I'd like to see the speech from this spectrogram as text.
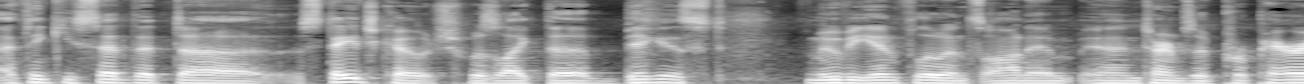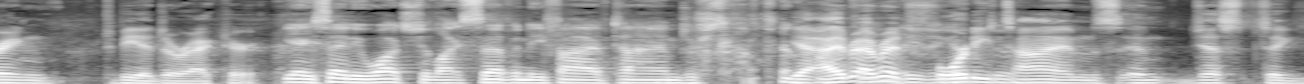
I think he said that uh, Stagecoach was like the biggest movie influence on him in terms of preparing to be a director. Yeah, he said he watched it like seventy-five times or something. Yeah, like I, I read forty times and just to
